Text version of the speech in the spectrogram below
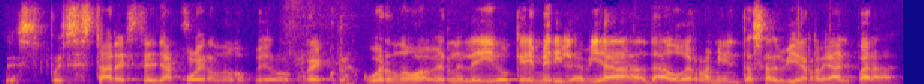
pues estar este, de acuerdo, pero recuerdo haberle leído que Emery le había dado herramientas al Villarreal para,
